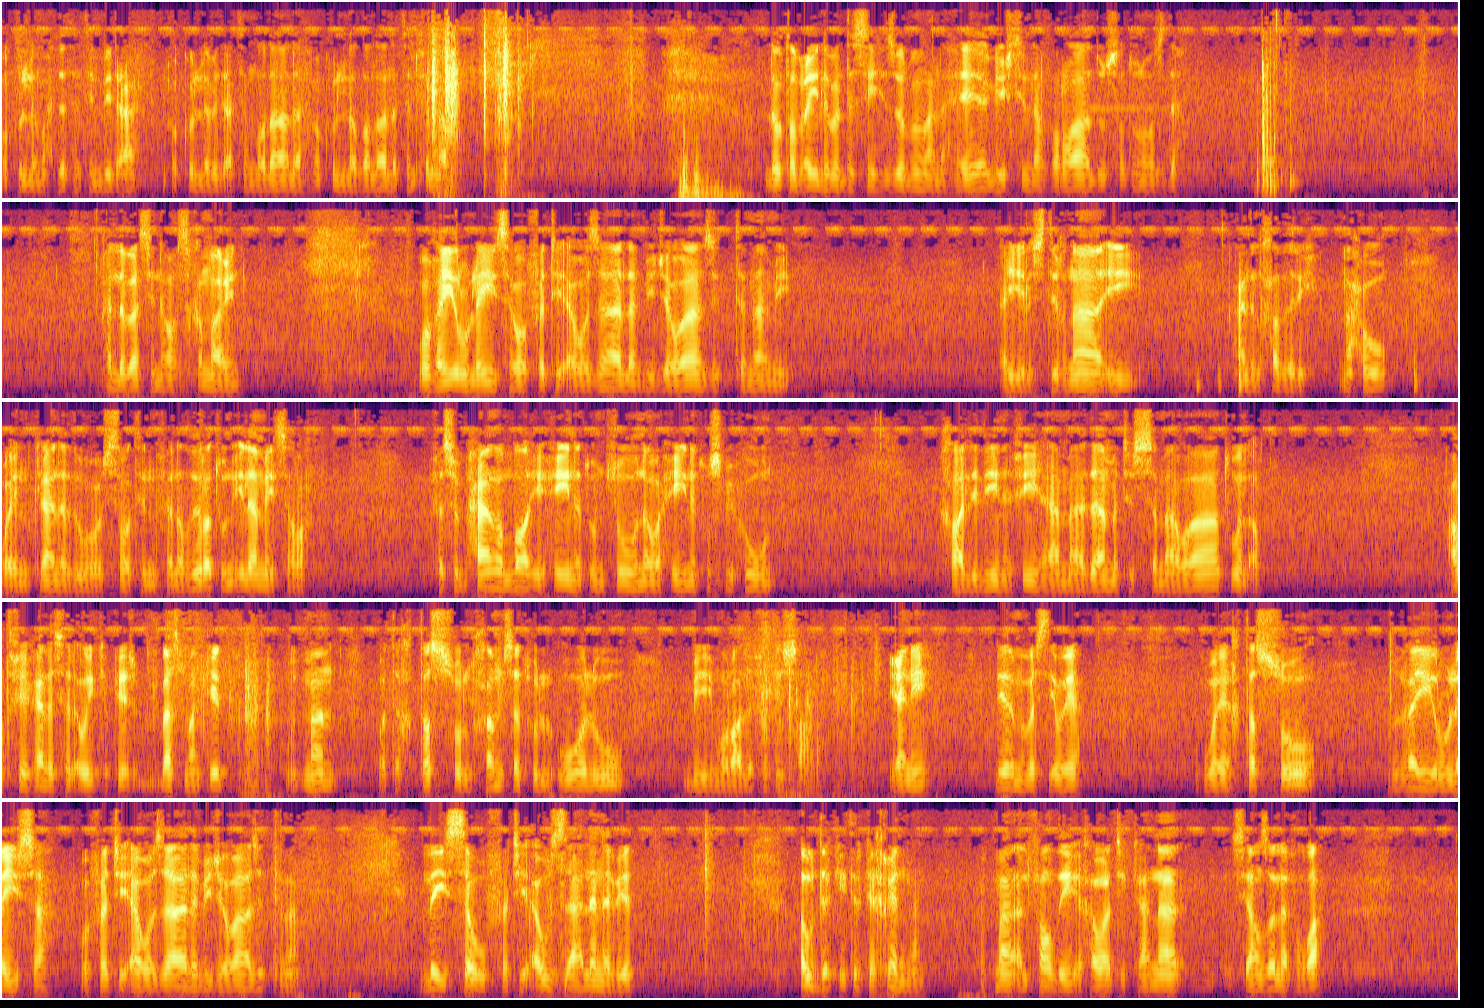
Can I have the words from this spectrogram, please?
وكل محدثة بدعة وكل بدعة ضلالة وكل ضلالة في النار. لو طبعي لبردسي زور بمعنى هي قيشت فراد وسط وزده هل لباسي نواس خماغين وغير ليس وفتئ وزال بجواز التمام. أي الاستغناء عن الخبر نحو وإن كان ذو عسرة فنظرة إلى ميسرة. فسبحان الله حين تمسون وحين تصبحون. خالدين فيها ما دامت السماوات والأرض. عطفي كان سر أوي كبيش باس من كد ودمان. وتختص الخمسة الأول بمرادفة الصارة يعني ليه لما بس ويختص غير ليس وفتئ وزال بجواز التمام. ليس وفتئ أو زال نبيت. أو دكي تلك خين من. مثل الفاظي أخواتي كان سيانزا لفظة.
